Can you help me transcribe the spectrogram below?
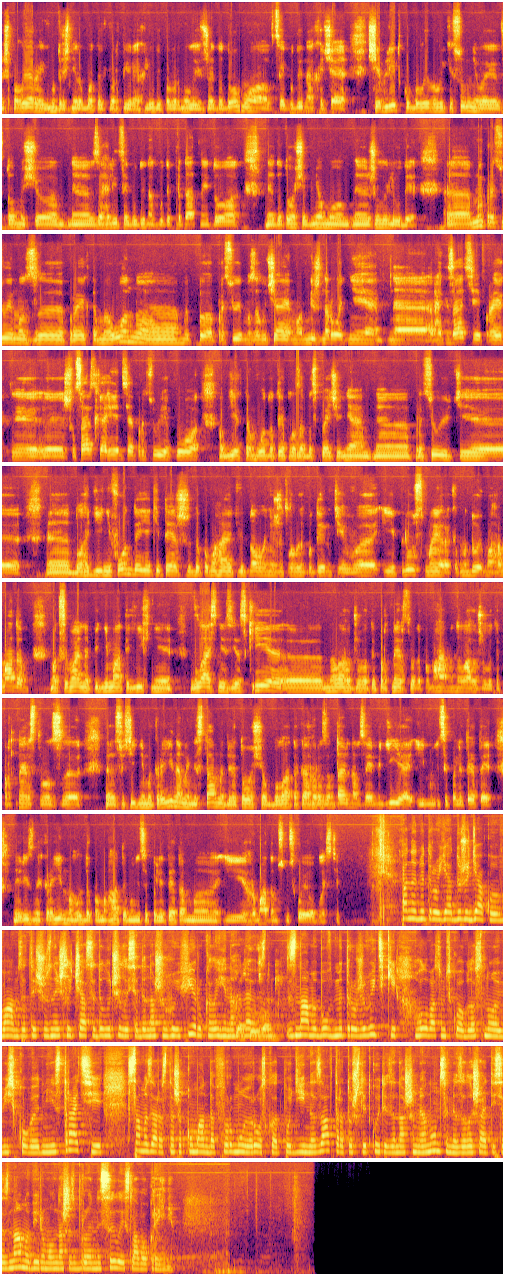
шпалери і внутрішні роботи в квартирах. Люди повернулись вже додому в цей будинок. Хоча ще влітку були великі сумніви в тому, що взагалі цей будинок буде придатний до, до того, щоб в ньому е, жили люди. Е, Ми працюємо з проектами ООН, е, Ми працюємо, залучаємо міжнародні е, організації. Проекти е, швейцарська агенція працює по об'єктам водотеплозабезпечення. Е, Працюють е, е, благодійні фонди, які теж допомагають відновленню житлових будинків. Е, І плюс ми рекомендуємо громадам максимально піднімати їхні власні зв'язки, е, налагоджувати партнерство, допомагаємо налагоджувати партнерство з е, сусідніми країнами, містами для того, щоб була така горизонтальна взаємодія, і муніципалітети різних країн могли допомагати муніципалітетам е, і громадам Сумської області. Пане Дмитро, я дуже дякую вам за те, що знайшли час і долучилися до нашого ефіру. Колеги, нагадаю, Дякую з нами був Дмитро Живицький, голова Сумської обласної військової адміністрації. Саме зараз наша команда формує розклад подій на завтра. Тож слідкуйте за нашими анонсами, залишайтеся з нами. Віримо в наші збройні сили і слава Україні.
